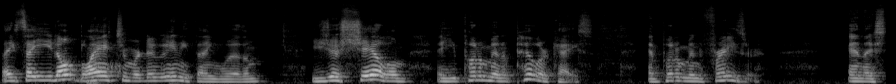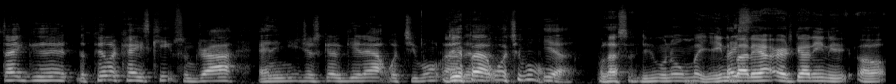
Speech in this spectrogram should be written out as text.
They say you don't blanch them or do anything with them. You just shell them and you put them in a pillar case and put them in the freezer. And they stay good. The pillar case keeps them dry, and then you just go get out what you want. Dip that- out what you want. Yeah. Well, that's a new one on me. Anybody out there's got any uh,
